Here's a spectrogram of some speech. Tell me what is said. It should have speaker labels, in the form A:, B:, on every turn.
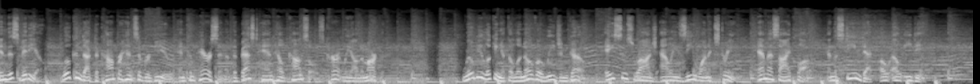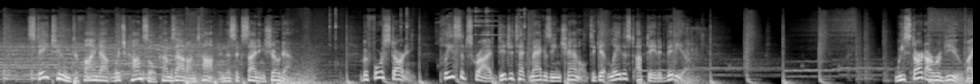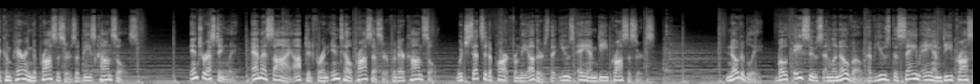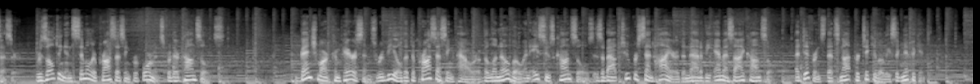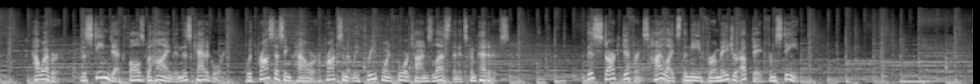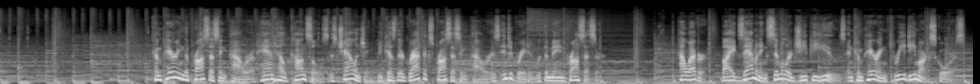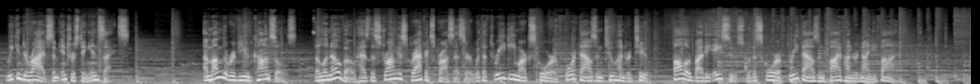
A: In this video, we'll conduct a comprehensive review and comparison of the best handheld consoles currently on the market. We'll be looking at the Lenovo Legion Go, Asus ROG Ally Z1 Extreme, MSI Claw, and the Steam Deck OLED. Stay tuned to find out which console comes out on top in this exciting showdown. Before starting, please subscribe Digitech Magazine channel to get latest updated video. We start our review by comparing the processors of these consoles. Interestingly, MSI opted for an Intel processor for their console, which sets it apart from the others that use AMD processors. Notably, both Asus and Lenovo have used the same AMD processor, resulting in similar processing performance for their consoles. Benchmark comparisons reveal that the processing power of the Lenovo and Asus consoles is about 2% higher than that of the MSI console, a difference that's not particularly significant. However, the Steam Deck falls behind in this category, with processing power approximately 3.4 times less than its competitors. This stark difference highlights the need for a major update from Steam. Comparing the processing power of handheld consoles is challenging because their graphics processing power is integrated with the main processor. However, by examining similar GPUs and comparing 3DMark scores, we can derive some interesting insights. Among the reviewed consoles, the Lenovo has the strongest graphics processor with a 3DMark score of 4202, followed by the Asus with a score of 3595.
